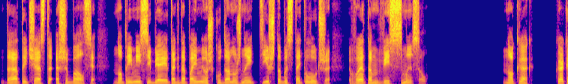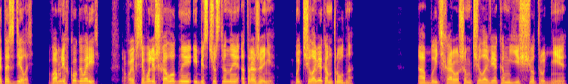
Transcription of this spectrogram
Да, ты часто ошибался, но прими себя и тогда поймешь, куда нужно идти, чтобы стать лучше. В этом весь смысл. Но как? Как это сделать? Вам легко говорить. Вы всего лишь холодные и бесчувственные отражения. Быть человеком трудно. А быть хорошим человеком еще труднее.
